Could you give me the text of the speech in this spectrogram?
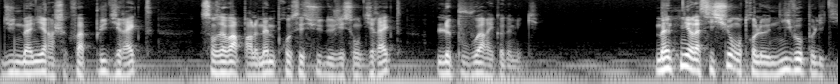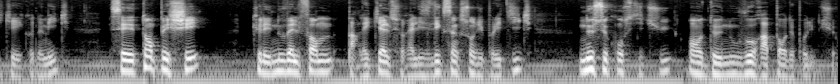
d'une manière à chaque fois plus directe, sans avoir par le même processus de gestion directe le pouvoir économique. Maintenir la scission entre le niveau politique et économique, c'est empêcher que les nouvelles formes par lesquelles se réalise l'extinction du politique ne se constituent en de nouveaux rapports de production.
